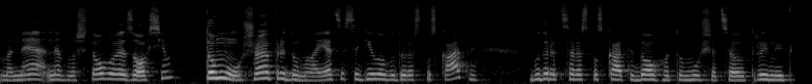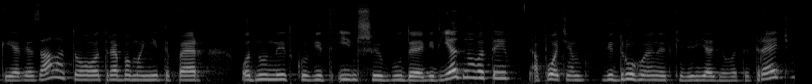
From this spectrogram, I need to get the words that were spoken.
мене не влаштовує зовсім. Тому що я придумала? Я це все діло буду розпускати. Буду це розпускати довго, тому що це три нитки я в'язала, то треба мені тепер одну нитку від іншої буде від'єднувати, а потім від другої нитки від'єднувати третю.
